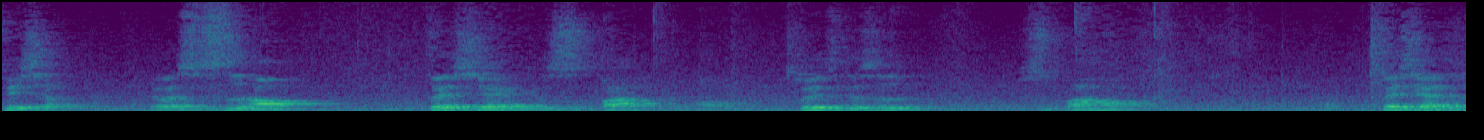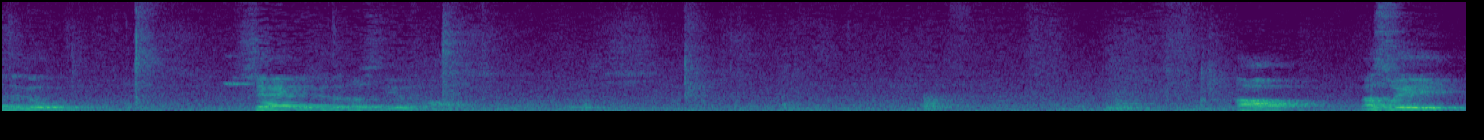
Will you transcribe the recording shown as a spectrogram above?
最小，大概十四哈，再下一个就是十八，哦，所以这个是十八号，再下来是这个五，下一个就是二十六号。好，那所以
